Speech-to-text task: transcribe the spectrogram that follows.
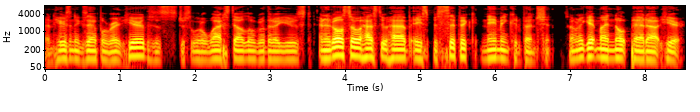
and here's an example right here. This is just a little WaxDAO logo that I used. And it also has to have a specific naming convention. So I'm going to get my notepad out here.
